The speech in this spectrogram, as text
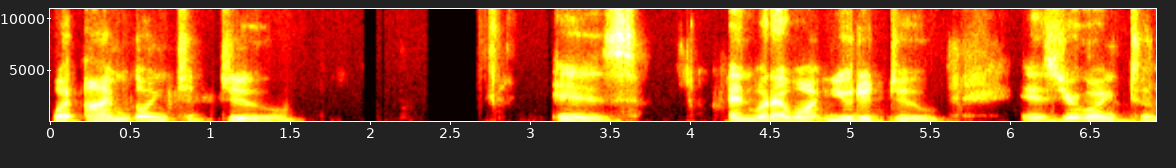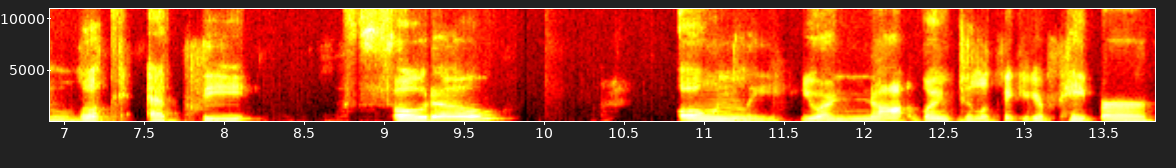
what I'm going to do is, and what I want you to do is you're going to look at the photo only. You are not going to look at your paper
